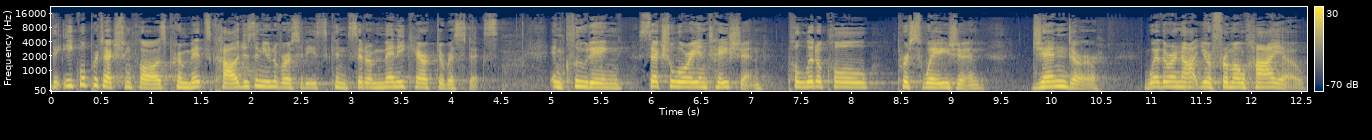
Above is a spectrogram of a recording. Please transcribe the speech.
The Equal Protection Clause permits colleges and universities to consider many characteristics, including sexual orientation, political persuasion, gender, whether or not you're from Ohio.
